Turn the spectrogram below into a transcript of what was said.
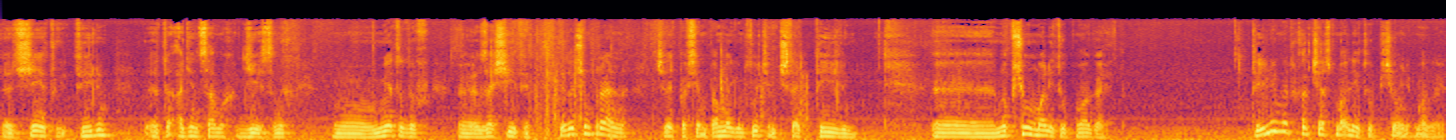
Э, чтение Таилим – это один из самых действенных методов защиты. Это очень правильно, читать по всем, по многим случаям, читать Таилим. Но почему молитва помогает? Таилим – это как часть молитвы. Почему не помогает?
